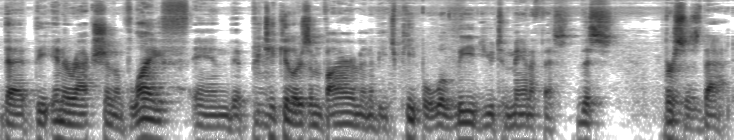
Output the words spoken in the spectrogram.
that the interaction of life and the hmm. particulars environment of each people will lead you to manifest this versus that.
